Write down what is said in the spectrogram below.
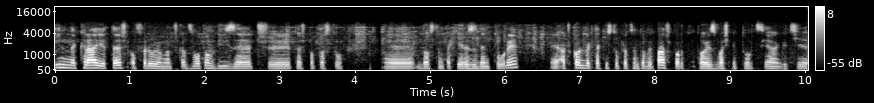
inne kraje też oferują na przykład złotą wizę, czy też po prostu y, dostęp takiej rezydentury, Y, aczkolwiek taki stuprocentowy paszport to jest właśnie Turcja, gdzie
